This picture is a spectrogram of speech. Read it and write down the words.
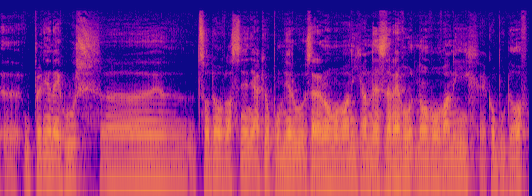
eh, úplně nejhůř eh, co do vlastně nějakého poměru zrenovovaných a nezrenovovaných jako budov,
